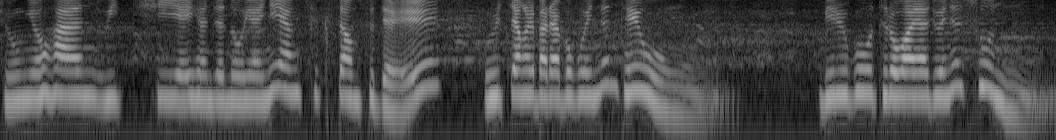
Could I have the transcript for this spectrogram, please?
중요한 위치에 현재 놓여있는 양측 싸움수들. 울장을 바라보고 있는 대웅. 밀고 들어와야 되는 순.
